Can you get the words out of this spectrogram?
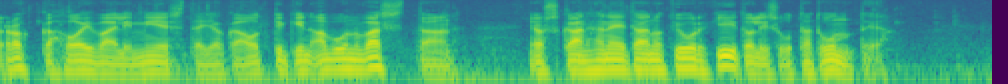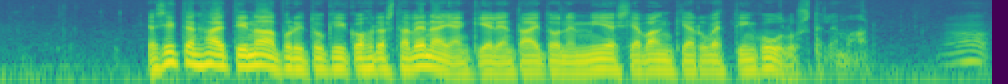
Rokka hoivaili miestä, joka ottikin avun vastaan, joskaan hän ei tainnut juuri kiitollisuutta tuntea. Ja sitten haettiin naapuritukikohdasta venäjän kielen taitoinen mies ja vankia ruvettiin kuulustelemaan. Ну,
